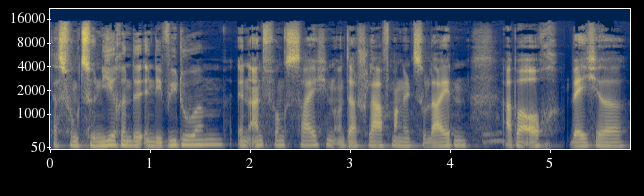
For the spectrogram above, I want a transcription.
das funktionierende Individuum in Anführungszeichen unter Schlafmangel zu leiden, mhm. aber auch welche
